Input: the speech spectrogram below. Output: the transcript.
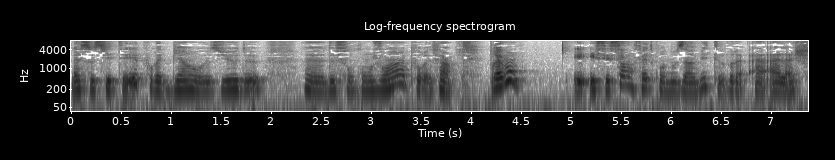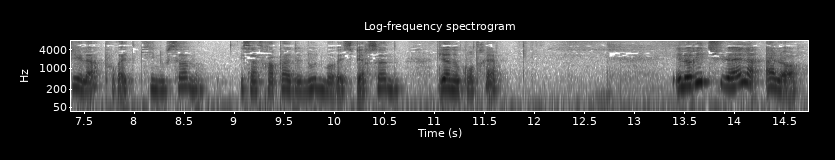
la société, pour être bien aux yeux de, euh, son conjoint, pour, enfin, vraiment. Et, c'est ça, en fait, qu'on nous invite à, à, lâcher là pour être qui nous sommes. Et ça ne fera pas de nous de mauvaises personnes, bien au contraire. Et le rituel, alors,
